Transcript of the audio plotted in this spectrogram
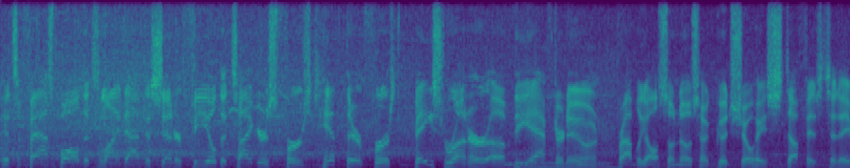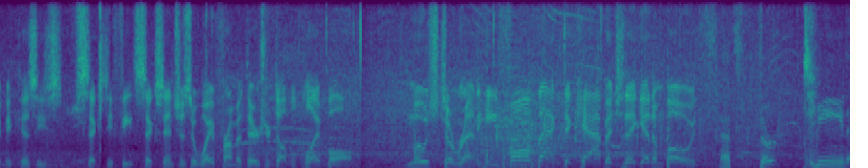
It's a fastball that's lined out to center field. The Tigers' first hit, their first base runner of the afternoon. Probably also knows how good Shohei's stuff is today because he's 60 feet 6 inches away from it. There's your double play ball. Moose to Ren. He fall back to Cabbage. They get them both. That's 13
